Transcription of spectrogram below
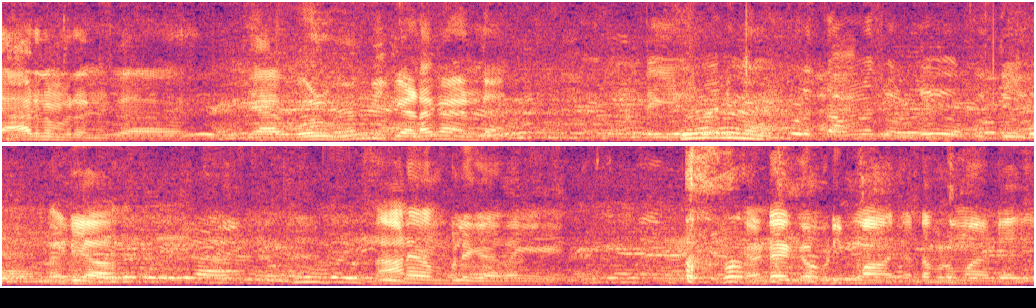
யார் நம்பர் அனுப்பா யார் ஒரு ஊம்பி சொல்லி குத்தி நானே கம்பளிக்க தான் கேட்கேன் சண்டை எங்கே பிடிக்குமா சண்டை போடுமா கிடையாது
